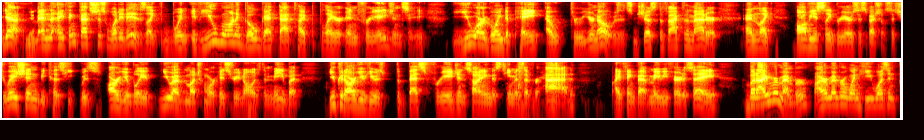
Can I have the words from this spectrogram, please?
Yeah. yeah. And I think that's just what it is. Like when if you want to go get that type of player in free agency, you are going to pay out through your nose. It's just the fact of the matter. And like obviously Briere is a special situation because he was arguably you have much more history knowledge than me, but you could argue he was the best free agent signing this team has ever had. I think that may be fair to say. But I remember, I remember when he wasn't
